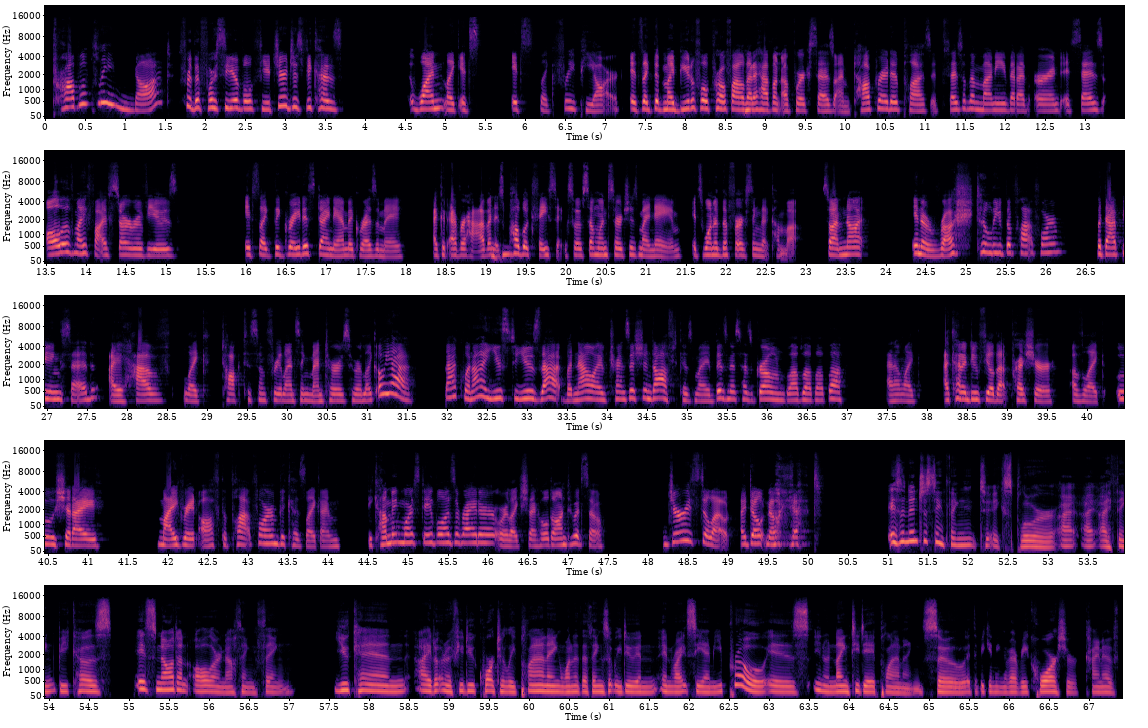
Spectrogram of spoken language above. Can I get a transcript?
probably not for the foreseeable future, just because one, like it's it's like free PR. It's like the, my beautiful profile that I have on Upwork says I'm top rated plus. It says the money that I've earned. It says all of my five star reviews. It's like the greatest dynamic resume I could ever have. And mm-hmm. it's public facing. So if someone searches my name, it's one of the first thing that come up. So I'm not in a rush to leave the platform. But that being said, I have like talked to some freelancing mentors who are like, oh yeah, back when I used to use that, but now I've transitioned off because my business has grown, blah, blah, blah, blah. And I'm like, I kind of do feel that pressure of like, ooh, should I migrate off the platform because like I'm becoming more stable as a writer or like should I hold on to it? So jury's still out. I don't know yet. It's an interesting thing to explore, I, I, I think, because it's not an all or nothing thing. You can, I don't know if you do quarterly planning. One of the things that we do in, in Write CME Pro is, you know, 90 day planning. So at the beginning of every quarter, kind of,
